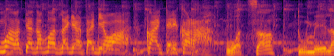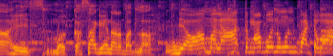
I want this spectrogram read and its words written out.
मला त्याचा बदला घ्यायचा देवा. काहीतरी करा. वत्सा तू मेला आहेस. मग कसा घेणार बदला? देवा मला आत्मा बनवून पाठवा.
